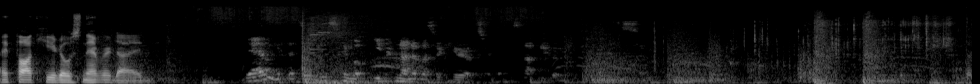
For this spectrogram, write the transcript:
I thought heroes never died. Yeah, I don't get that. They just well, either none of us are heroes or it's not true. So, The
